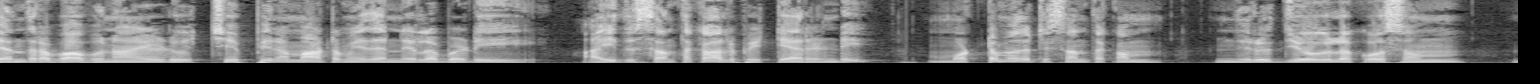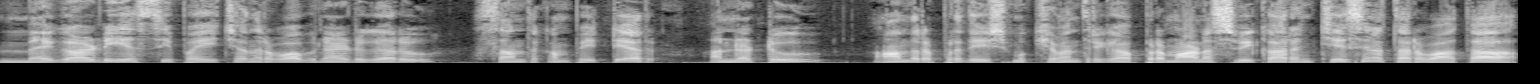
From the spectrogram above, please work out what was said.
చంద్రబాబు నాయుడు చెప్పిన మాట మీద నిలబడి ఐదు సంతకాలు పెట్టారండి. మొట్టమొదటి సంతకం నిరుద్యోగుల కోసం మెగా డిఎస్సిపై చంద్రబాబు నాయుడు గారు సంతకం పెట్టారు. అన్నట్టు ఆంధ్రప్రదేశ్ ముఖ్యమంత్రిగా ప్రమాణ స్వీకారం చేసిన తర్వాత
